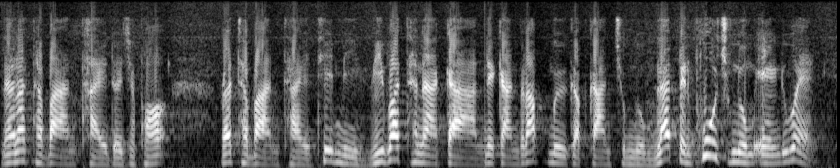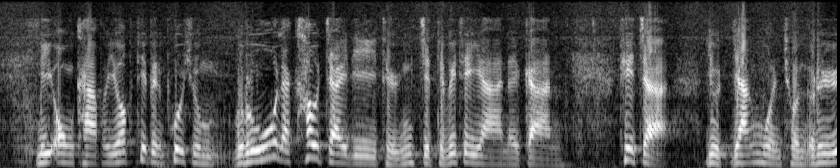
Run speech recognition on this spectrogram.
และรัฐบาลไทยโดยเฉพาะรัฐบาลไทยที่มีวิวัฒนาการในการรับมือกับการชุมนุม และเป็นผู้ชุมนุมเองด้วย มีองค์คาพยพที่เป็นผู้ชุมนุมรู้และเข้าใจดีถึงจิตวิทยาในการ ที่จะหยุดยั้งมวลชน หรือ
